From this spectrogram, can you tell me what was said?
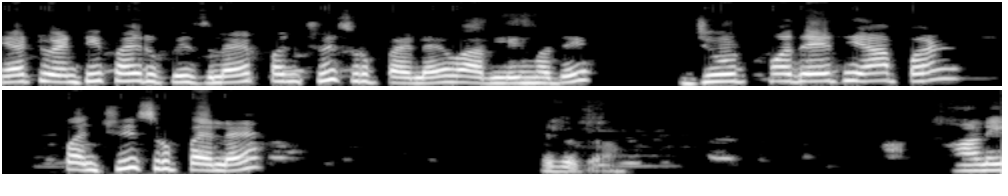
ह्या ट्वेंटी फाय रुपीजला आहे पंचवीस रुपयाला आहे वारलीमध्ये. ज्यूटमध्ये ज्यूटमध्ये आहेत ह्या आपण पंचवीस रुपयाला आहे. हे बघा. आणि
